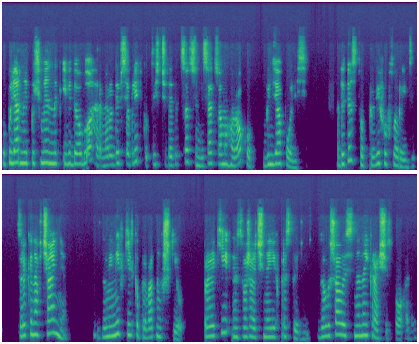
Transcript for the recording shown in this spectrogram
Популярний письменник і відеоблогер народився влітку 1977 року в Індіаполісі, дитинство провів у Флориді. За роки навчання замінив кілька приватних шкіл, про які, незважаючи на їх престижність, залишались не найкращі спогади.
